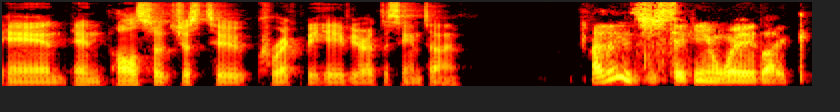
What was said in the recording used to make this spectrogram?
and and also just to correct behavior at the same time i think it's just taking away like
